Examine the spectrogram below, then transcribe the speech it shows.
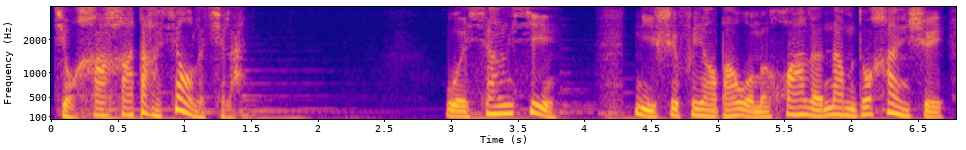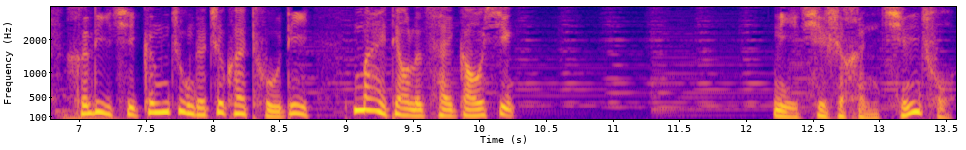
就哈哈大笑了起来。我相信。你是非要把我们花了那么多汗水和力气耕种的这块土地卖掉了才高兴？你其实很清楚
